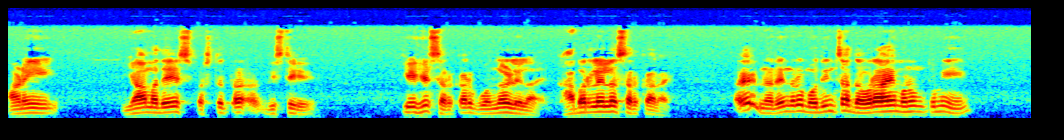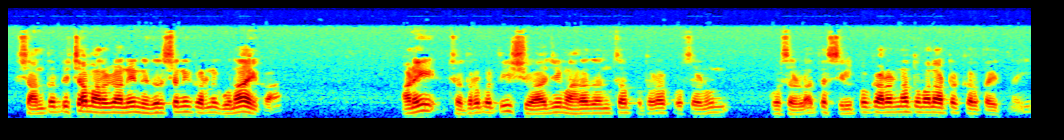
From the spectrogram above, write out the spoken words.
आणि यामध्ये स्पष्टता दिसते की हे सरकार गोंधळलेलं आहे घाबरलेलं सरकार आहे. अरे नरेंद्र मोदींचा दौरा आहे म्हणून तुम्ही शांततेच्या मार्गाने निदर्शने करणे गुन्हा आहे का? आणि छत्रपती शिवाजी महाराजांचा पुतळा कोसळून कोसळला त्या शिल्पकारांना तुम्हाला अटक करता येत नाही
